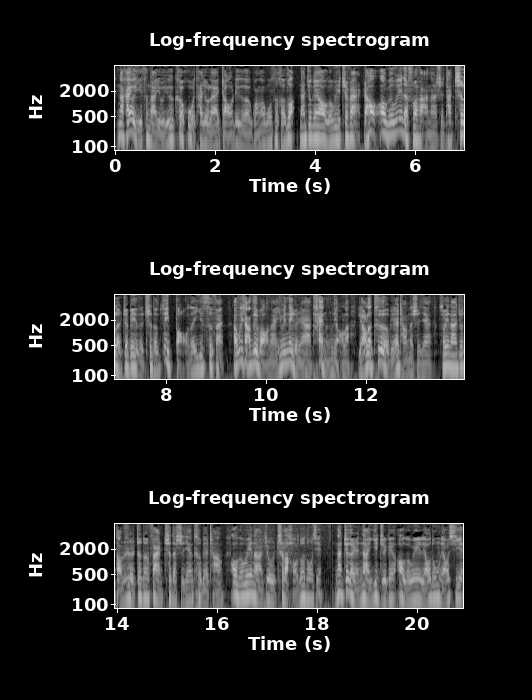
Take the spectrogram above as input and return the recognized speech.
那还有一次呢，有一个客户他就来找这个广告公司合作，那就跟奥格威。吃饭，然后奥格威的说法呢，是他吃了这辈子吃的最饱的一次饭啊。为啥最饱呢？因为那个人啊太能聊了，聊了特别长的时间，所以呢就导致这顿饭吃的时间特别长。奥格威呢就吃了好多东西。那这个人呢，一直跟奥格威聊东聊西，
